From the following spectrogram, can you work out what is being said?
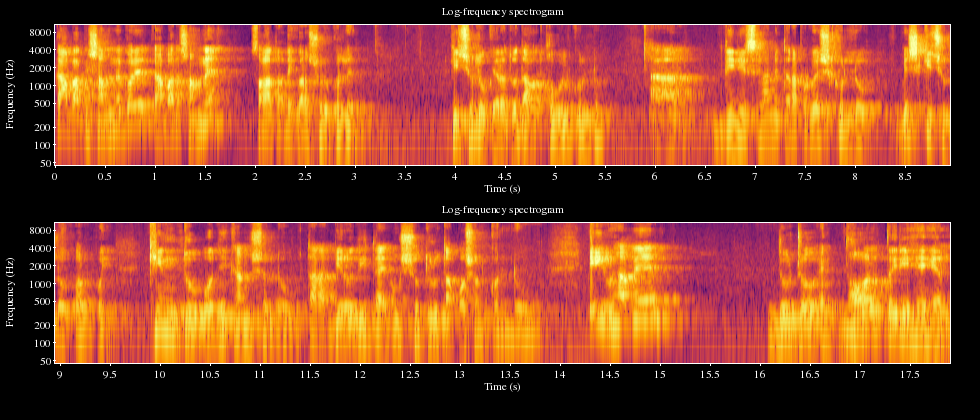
কাবাকে সামনে করে, কাবার সামনে সলাত আদায় করা শুরু করলেন। কিছু লোকেরা তো দাওয়াত কবুল করল, আর দিন ইসলামে তারা প্রবেশ করল। বেশ কিছু লোক অল্পই, কিন্তু অধিকাংশ লোক তারা বিরোধিতা এবং শত্রুতা পোষণ করল। এইভাবে দুটো এক দল তৈরি হয়ে গেল।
